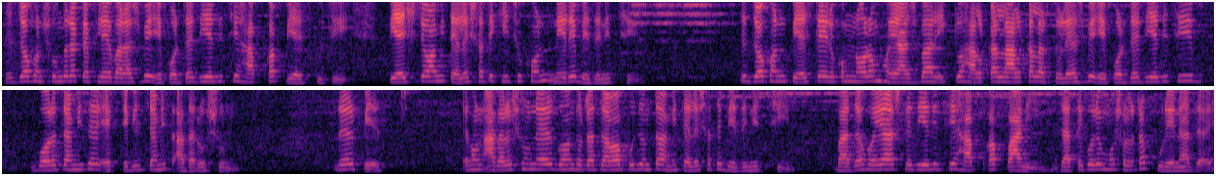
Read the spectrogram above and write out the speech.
তো যখন সুন্দর একটা ফ্লেভার আসবে, এ পর্যায়ে দিয়ে দিচ্ছি হাফ কাপ পেঁয়াজ কুচি। পেঁয়াজটাও আমি তেলের সাথে কিছুক্ষণ নেড়ে ভেজে নিচ্ছি। তো যখন পেঁয়াজটা এরকম নরম হয়ে আসবে আর একটু হালকা লাল কালার চলে আসবে, এ পর্যায়ে দিয়ে দিচ্ছি বড় চামিচের এক টেবিল চামিচ আদা রসুন এর পেস্ট এখন আদা রসুনের গন্ধটা যাওয়া পর্যন্ত আমি তেলের সাথে ভেজে নিচ্ছি। ভাজা হয়ে আসলে দিয়ে দিচ্ছি হাফ কাপ পানি, যাতে করে মশলাটা পুড়ে না যায়।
